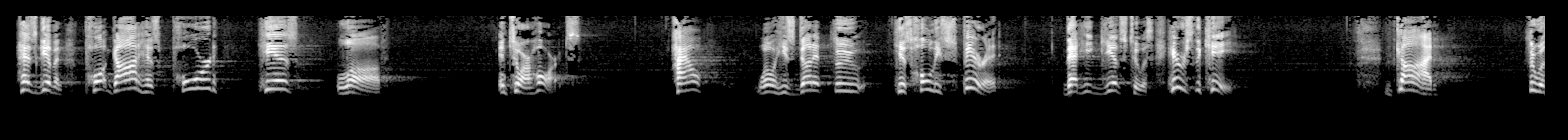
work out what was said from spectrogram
has given. God has poured his love into our hearts. How? Well, he's done it through his Holy Spirit that he gives to us. Here's the key God through a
